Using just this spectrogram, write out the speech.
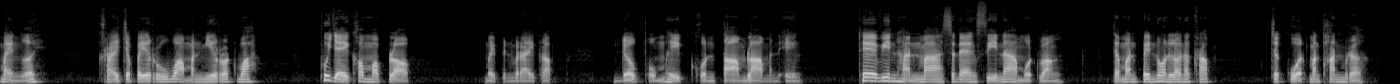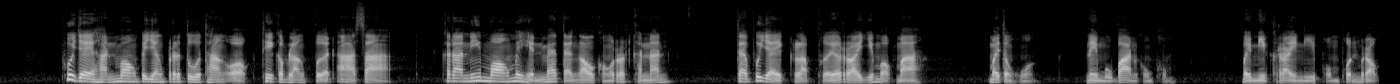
แม่งเอ้ย ใครจะไปรู้ว่ามันมีรถวะ ผู้ใหญ่เข้ามาปลอบ ไม่เป็นไรครับ เดี๋ยวผมให้คนตามล่ามันเอง เทวินหันมาแสดงสีหน้าหมดหวัง แต่มันไปน่นแล้วนะครับ จะกวดมันทันเหรอ ผู้ใหญ่หันมองไปยังประตูทางออกที่กำลังเปิดอ้าซ่า ขณะนี้มองไม่เห็นแม้แต่เงาของรถคันนั้น แต่ผู้ใหญ่กลับเผยรอยยิ้มออกมา ไม่ต้องห่วง ในหมู่บ้านของผม ไม่มีใครหนีผมพ้นหรอก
